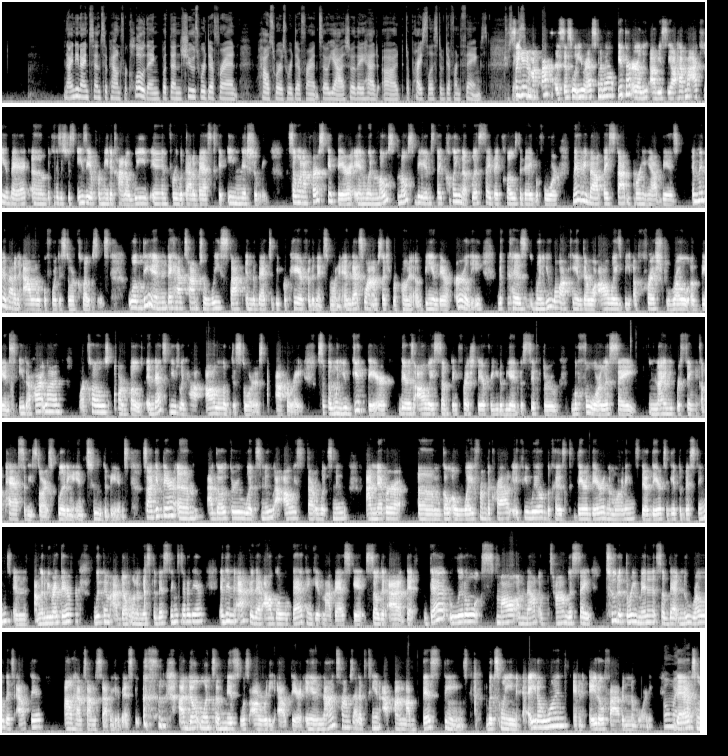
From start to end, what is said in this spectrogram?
99 cents a pound for clothing, but then shoes were different, housewares were different. So yeah, so they had uh, a price list of different things. So yeah, my process. That's what you were asking about. Get there early. Obviously, I'll have my IKEA bag um, because it's just easier for me to kind of weave in through without a basket initially. So when I first get there, and when most most bins they clean up, let's say they close the day before, maybe about they stop bringing out bins and maybe about an hour before the store closes. Well, then they have time to restock in the back to be prepared for the next morning. And that's why I'm such a proponent of being there early because when you walk in, there will always be a fresh row of bins, either hardline or clothes or both. And that's usually how all of the stores operate. So when you get there, there's always something fresh there for you to be able to sift through before, let's say, 90% capacity starts flooding into the bins. So I get there, um, I go through what's new. I always start with what's new. I never um, go away from the crowd, if you will, because they're there in the mornings. They're there to get the best things, and I'm going to be right there with them. I don't want to miss the best things that are there. And then after that, I'll go back and get my basket so that I that that little small amount of time, let's say two to three minutes of that new row that's out there, I don't have time to stop and get a basket. I don't want to miss what's already out there. And nine times out of 10, I find my best things between 801 and 805 in the morning. Oh my That's gosh.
